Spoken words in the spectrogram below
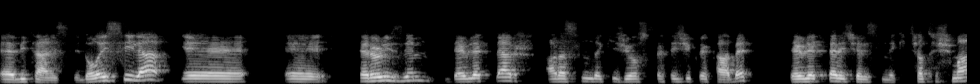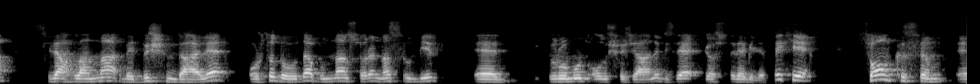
e, bir tanesi. Dolayısıyla e, e, terörizm, devletler arasındaki jeostratejik rekabet, devletler içerisindeki çatışma, silahlanma ve dış müdahale Orta Doğu'da bundan sonra nasıl bir e, durumun oluşacağını bize gösterebilir. Peki son kısım e,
